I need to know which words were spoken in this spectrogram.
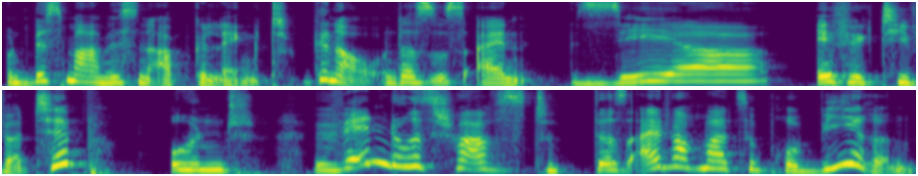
und bist mal ein bisschen abgelenkt. Genau, und das ist ein sehr effektiver Tipp. Und wenn du es schaffst, das einfach mal zu probieren,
